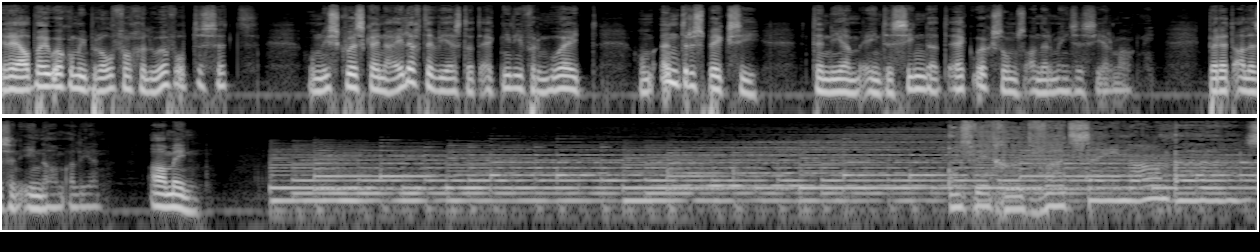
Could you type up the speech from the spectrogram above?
Here help my ook om die bril van geloof op te sit, om nie skoonskyn heilig te wees dat ek nie die vermoë het om introspeksie te neem en te sien dat ek ook soms ander mense seermaak nie. Ek bid dit alles in U naam alleen. Amen. Ons weet goed wat sy naam is.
